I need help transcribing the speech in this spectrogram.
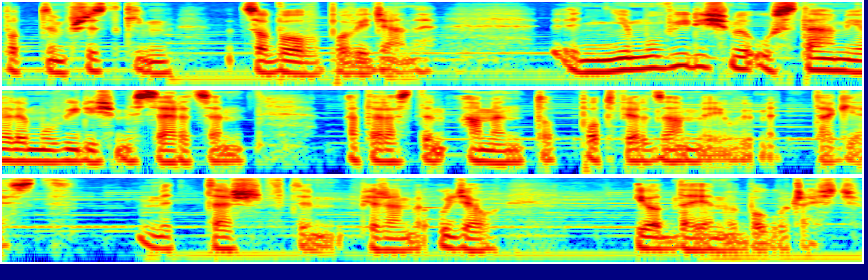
pod tym wszystkim, co było wypowiedziane. Nie mówiliśmy ustami, ale mówiliśmy sercem, a teraz tym Amen to potwierdzamy i mówimy: tak jest. My też w tym bierzemy udział i oddajemy Bogu cześć.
